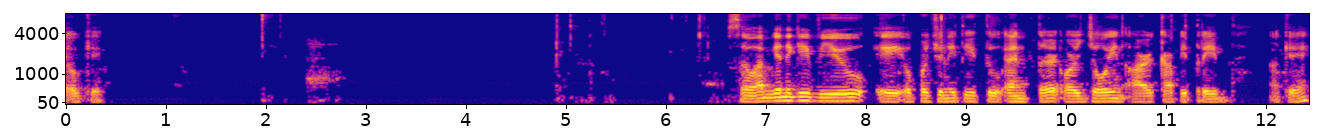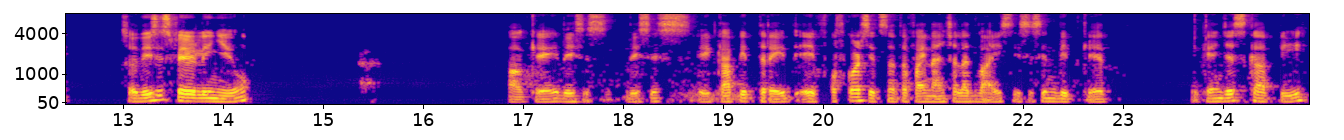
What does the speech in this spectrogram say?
okay. So I'm gonna give you a opportunity to enter or join our copy trade. Okay. So this is fairly new. Okay, this is this is a copy trade. If of course it's not a financial advice, this is in BitGet. You can just copy.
